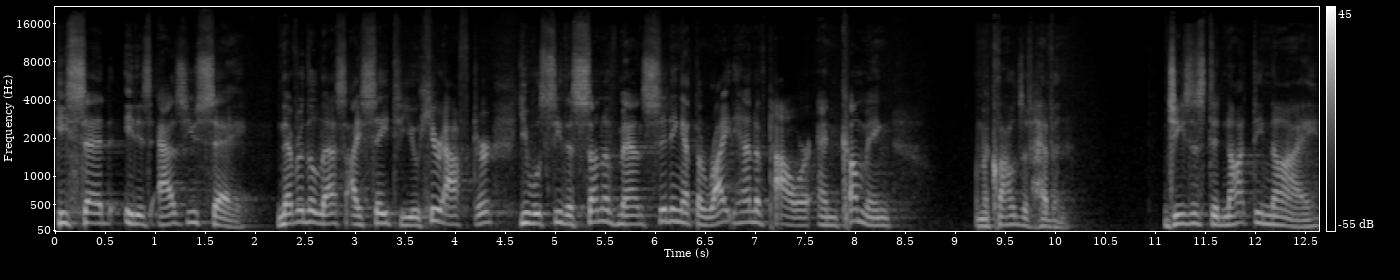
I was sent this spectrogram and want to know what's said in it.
He said, It is as you say. Nevertheless, I say to you, hereafter you will see the Son of Man sitting at the right hand of power and coming on the clouds of heaven. Jesus did not deny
